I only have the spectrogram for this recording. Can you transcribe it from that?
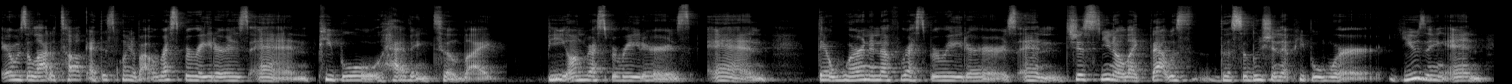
There was a lot of talk at this point about respirators and people having to like be on respirators and there weren't enough respirators and just you know like that was the solution that people were using and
